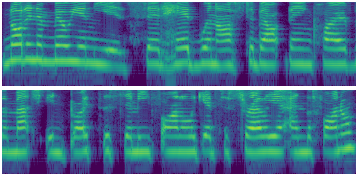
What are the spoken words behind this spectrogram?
Not in a million years, said Head when asked about being player of the match in both the semi final against Australia and the final.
